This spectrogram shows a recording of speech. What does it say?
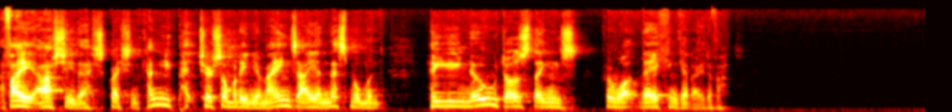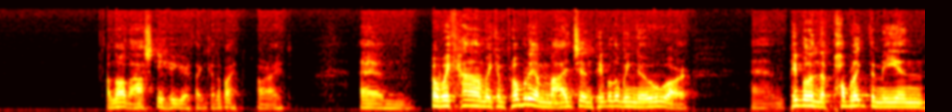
if I ask you this question, can you picture somebody in your mind's eye in this moment who you know does things for what they can get out of it? I'll not ask you who you're thinking about, all right? Um, but we can. We can probably imagine people that we know or um, people in the public domain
